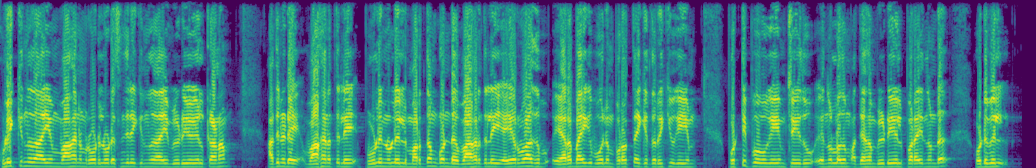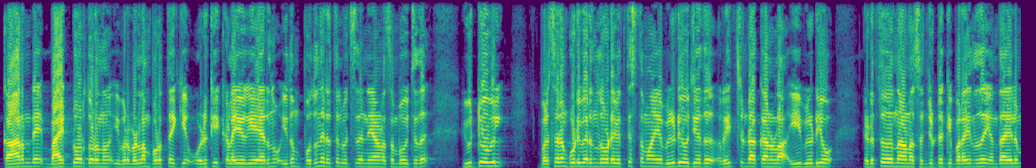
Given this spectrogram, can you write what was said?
കുളിക്കുന്നതായും വാഹനം റോഡിലൂടെ സഞ്ചരിക്കുന്നതായും വീഡിയോയിൽ കാണാം. അതിനിടെ വാഹനത്തിലെ പൂളിനുള്ളിൽ മർദ്ദം കൊണ്ട് വാഹനത്തിലെ എയർബാഗ് എയർബാഗ് പോലും പുറത്തേക്ക് തെറിക്കുകയും പൊട്ടിപ്പോവുകയും ചെയ്തു എന്നുള്ളതും അദ്ദേഹം വീഡിയോയിൽ പറയുന്നുണ്ട്. ഒടുവിൽ കാറിന്റെ ബാക്ക് ഡോർ തുറന്ന് ഇവർ വെള്ളം പുറത്തേക്ക് ഒഴുക്കിക്കളയുകയായിരുന്നു. ഇതും പൊതുനിരത്തിൽ വെച്ച് തന്നെയാണ് സംഭവിച്ചത്. യൂട്യൂബിൽ മത്സരം കൂടി വരുന്നതോടെ വ്യത്യസ്തമായ വീഡിയോ ചെയ്ത് റീച്ച് ഉണ്ടാക്കാനുള്ള ഈ വീഡിയോ എടുത്തതെന്നാണ് സഞ്ജു ടെക്കി പറയുന്നത്. എന്തായാലും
